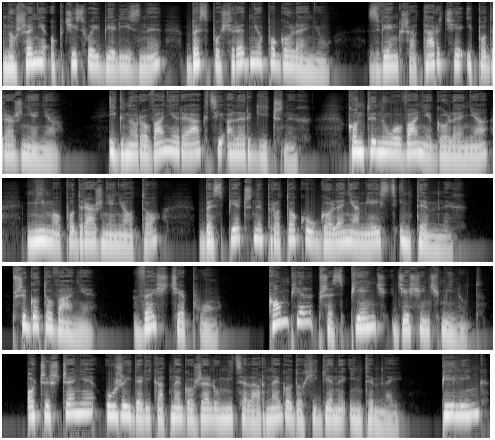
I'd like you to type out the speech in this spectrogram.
Noszenie obcisłej bielizny bezpośrednio po goleniu zwiększa tarcie i podrażnienia. Ignorowanie reakcji alergicznych, kontynuowanie golenia mimo podrażnień oto, bezpieczny protokół golenia miejsc intymnych. Przygotowanie. Weź ciepłą. Kąpiel przez 5-10 minut. Oczyszczenie użyj delikatnego żelu micelarnego do higieny intymnej. Peeling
